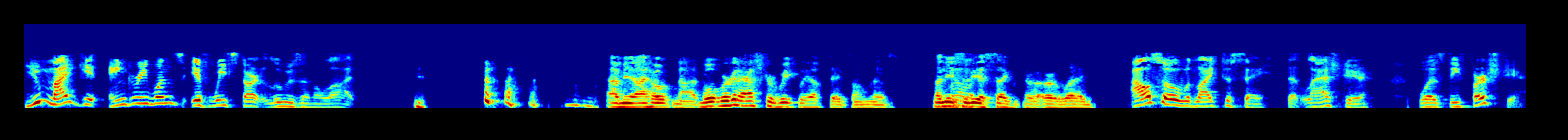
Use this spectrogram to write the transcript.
You might get angry ones if we start losing a lot. I mean, I hope not. Well, we're going to ask for weekly updates on this. That needs Well- to be a segment or, or a leg. I also would like to say that last year was the first year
